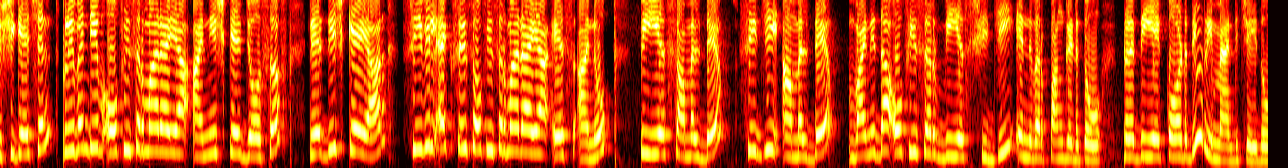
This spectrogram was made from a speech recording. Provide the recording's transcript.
Hrishikesan preventive ഓഫീസർമാരായ Aneesh K Joseph Ratheesh K R civil excise ഓഫീസർമാരായ S Anoop P S Amaldev Siji Amaldev വനിതാ ഓഫീസർ വി എസ് ഷിജി എന്നിവർ പങ്കെടുത്തു. പ്രതിയെ കോടതി റിമാൻഡ് ചെയ്തു.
